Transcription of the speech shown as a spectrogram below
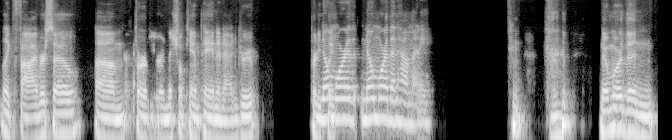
like five or so um, for your initial campaign and ad group. Pretty no more no more than how many? no more than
